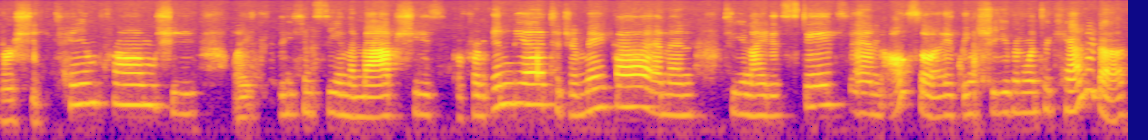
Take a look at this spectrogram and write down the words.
where she came from. She like you can see in the map, she's from India to Jamaica and then to United States. And also I think she even went to Canada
